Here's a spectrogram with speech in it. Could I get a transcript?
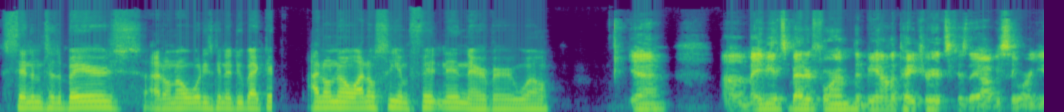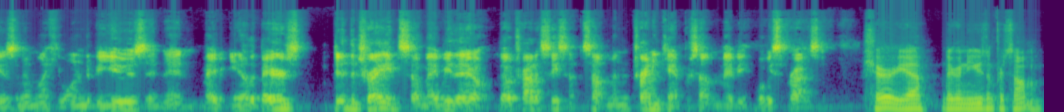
send him to the Bears. I don't know what he's going to do back there. I don't know. I don't see him fitting in there very well. Yeah. Um, maybe it's better for him than being on the Patriots because they obviously weren't using him like he wanted to be used, and, and maybe you know the Bears did the trade, so maybe they'll they'll try to see some, something in training camp or something. Maybe we'll be surprised. Sure. Yeah. They're going to use him for something.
